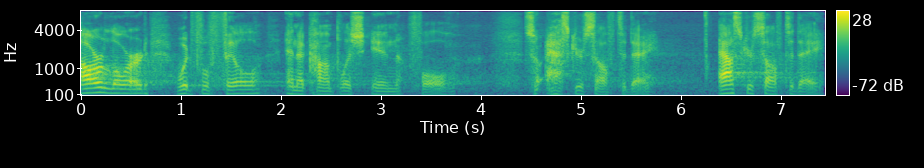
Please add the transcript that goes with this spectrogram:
our Lord, would fulfill and accomplish in full. So ask yourself today, ask yourself today,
